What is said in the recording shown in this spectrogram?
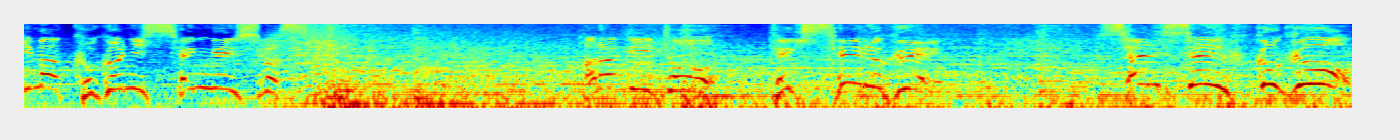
今ここに宣言します。パラディ島敵勢力へ宣戦布告を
